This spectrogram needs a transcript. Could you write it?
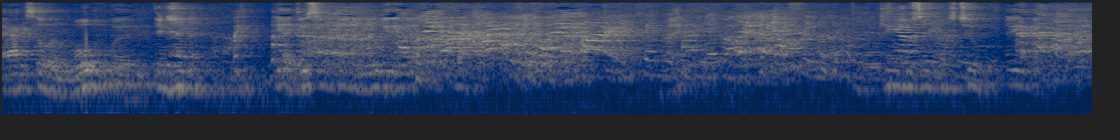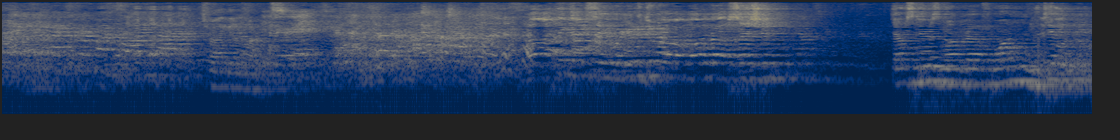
Axel and Wolfwood, In heaven. yeah, do some kind of movie together. Signals 2. There you go. Trigun Hearts. Well, I think that's it. We're going to do our autograph session downstairs in autograph one in the dealer room.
